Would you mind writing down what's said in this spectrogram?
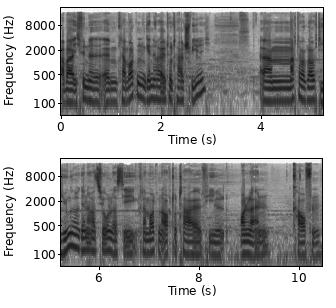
Aber ich finde ähm, Klamotten generell total schwierig. Ähm, macht aber, glaube ich, die jüngere Generation, dass die Klamotten auch total viel online kaufen.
